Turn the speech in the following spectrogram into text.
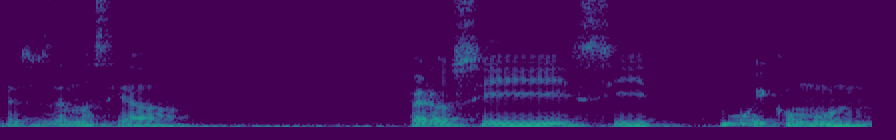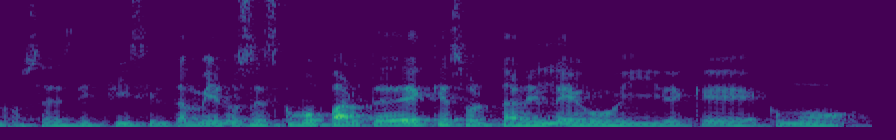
eso es demasiado. Pero sí, sí, muy común, o sea, es difícil también, o sea, es como parte de que soltar el ego y de que como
